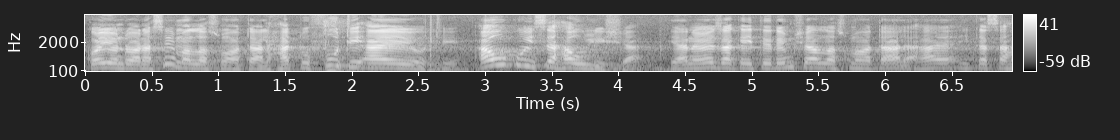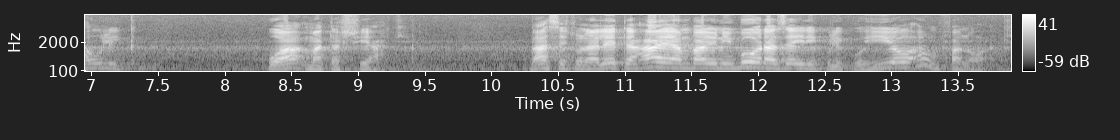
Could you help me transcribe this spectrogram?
kwa hiyo ndo anasema Allah subhanahu wa ta'ala hatufuti aya yote. Au kuisahaulisha yanaweza anaweza akaiteremsha Allah subhanahu wa ta'ala aya ikasahaulika kwa matashi yake basi tunaleta aya ambayo ni bora zaidi kuliko hiyo au mfano wake.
